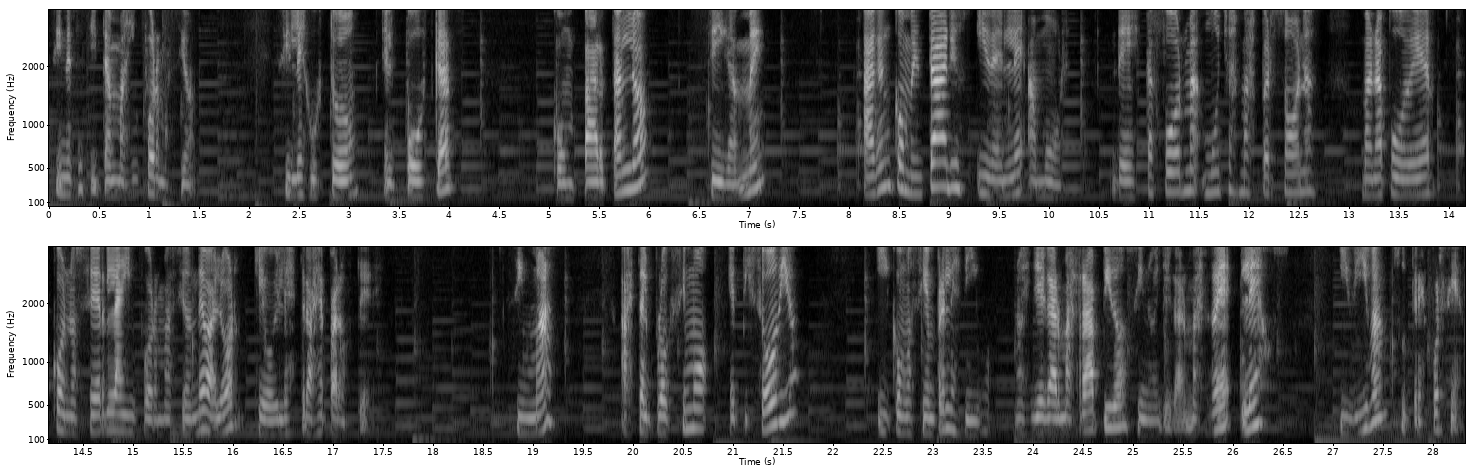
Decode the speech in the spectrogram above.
si necesitan más información. Si les gustó el podcast, compártanlo, síganme, hagan comentarios y denle amor. De esta forma, muchas más personas van a poder conocer la información de valor que hoy les traje para ustedes. Sin más, hasta el próximo episodio y como siempre les digo, no es llegar más rápido, sino llegar más lejos y vivan su 3%.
